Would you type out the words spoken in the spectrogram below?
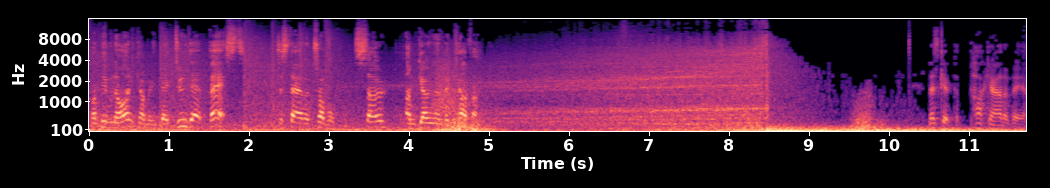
When people know I'm coming, they do their best to stay out of trouble. So I'm going undercover. Let's get the puck out of here.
